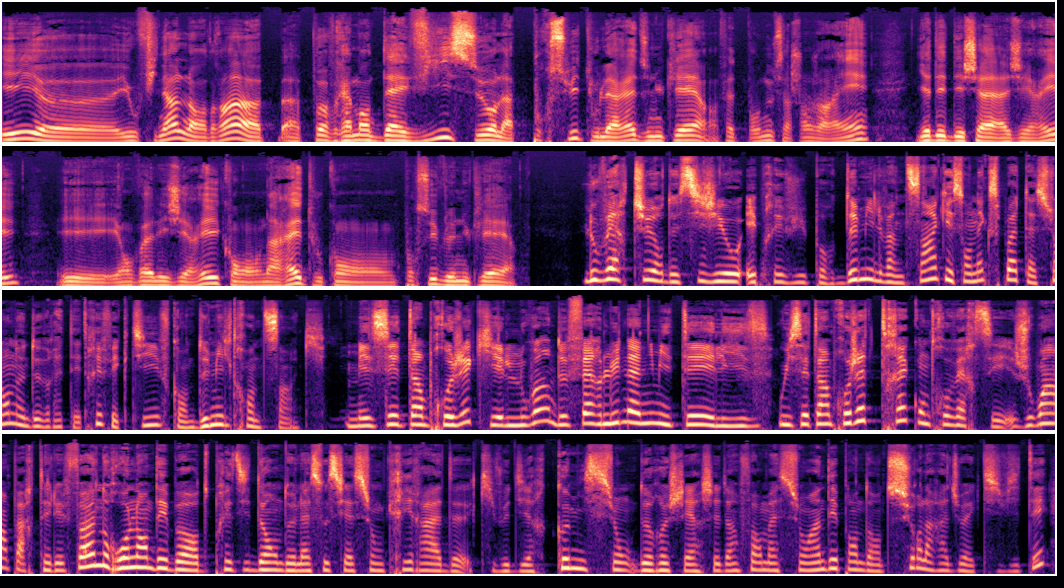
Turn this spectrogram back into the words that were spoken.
Euh, et, au final, l'Andra n'a pas vraiment d'avis sur la poursuite ou l'arrêt du nucléaire. En fait, pour nous, ça ne change rien. Il y a des déchets à gérer et on va les gérer qu'on arrête ou qu'on poursuive le nucléaire. L'ouverture de CIGEO est prévue pour 2025 et son exploitation ne devrait être effective qu'en 2035. Mais c'est un projet qui est loin de faire l'unanimité, Élise. Oui, c'est un projet très controversé. Joint par téléphone, Roland Desbordes, président de l'association CRIRAD, qui veut dire Commission de recherche et d'information indépendante sur la radioactivité,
